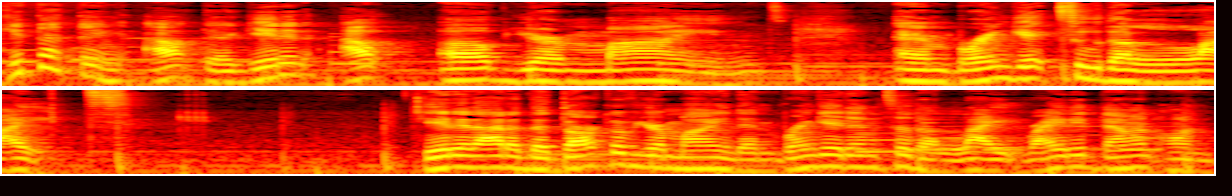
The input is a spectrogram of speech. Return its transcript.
Get that thing out there, get it out of your mind and bring it to the light. Get it out of the dark of your mind and bring it into the light. Write it down on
